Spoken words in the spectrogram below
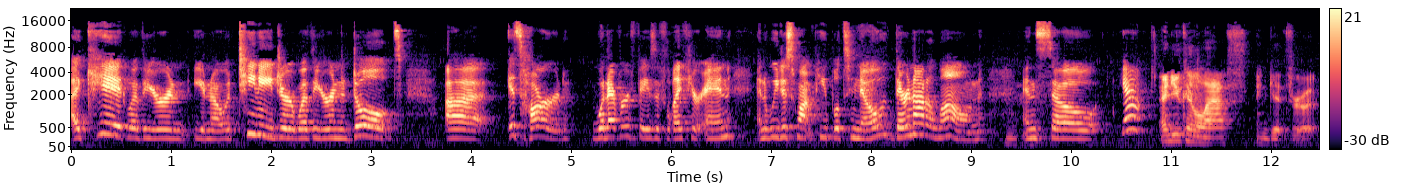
a kid, whether you're, an, you know, a teenager, whether you're an adult. Uh, it's hard, whatever phase of life you're in. And we just want people to know they're not alone. And so, yeah, And you can laugh and get through it.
